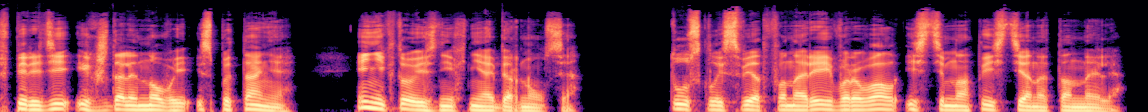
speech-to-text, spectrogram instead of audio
Впереди их ждали новые испытания, и никто из них не обернулся. Тусклый свет фонарей вырывал из темноты стены тоннеля.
